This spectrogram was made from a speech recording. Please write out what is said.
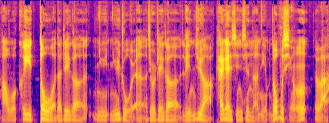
啊，我可以逗我的这个女女主人，就是这个邻居啊，开开心心的，你们都不行，对吧？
